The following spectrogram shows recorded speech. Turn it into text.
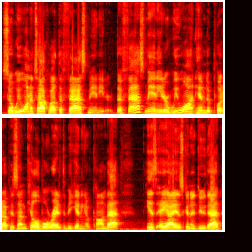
so we want to talk about the fast man eater. The fast man eater, we want him to put up his unkillable right at the beginning of combat. His AI is going to do that.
